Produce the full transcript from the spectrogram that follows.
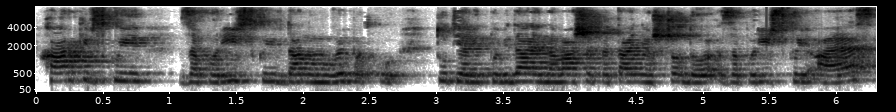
Харківської, Запорізької. В даному випадку тут я відповідаю на ваше питання щодо Запорізької АЕС.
